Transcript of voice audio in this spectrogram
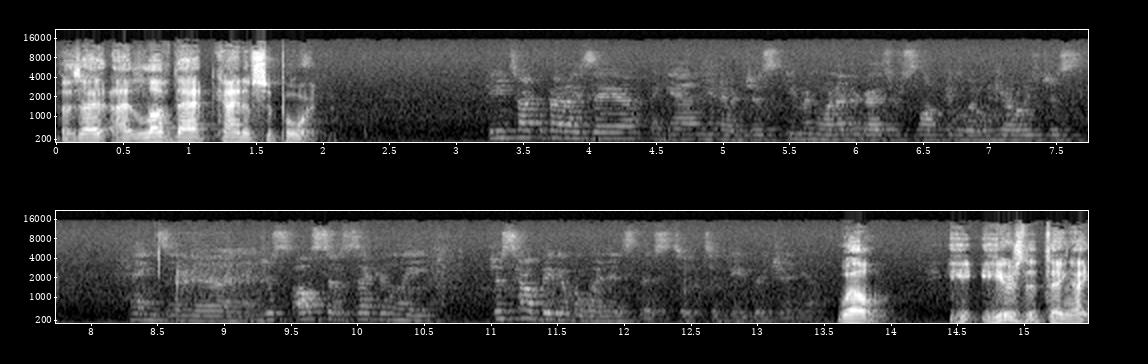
because I, I love that kind of support. Can you talk about Isaiah again? You know, just even when other guys are slumping a little, he always just hangs in there. And, and just also, secondly, just how big of a win is this to, to beat Virginia? Well, he, here's the thing I,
